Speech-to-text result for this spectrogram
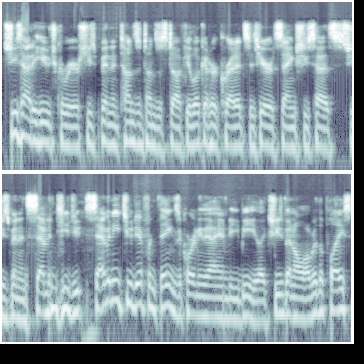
she's had a huge career. She's been in tons and tons of stuff. You look at her credits is here. It's saying she's has she's been in 70, 72 different things according to the IMDb. Like she's been all over the place.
